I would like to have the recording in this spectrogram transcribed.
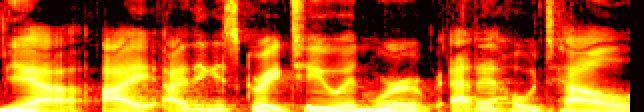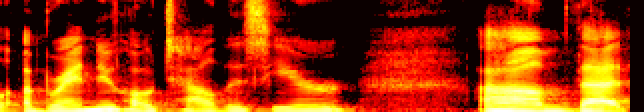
Yeah, I, I think it's great too. And we're at a hotel, a brand new hotel this year. Um, that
